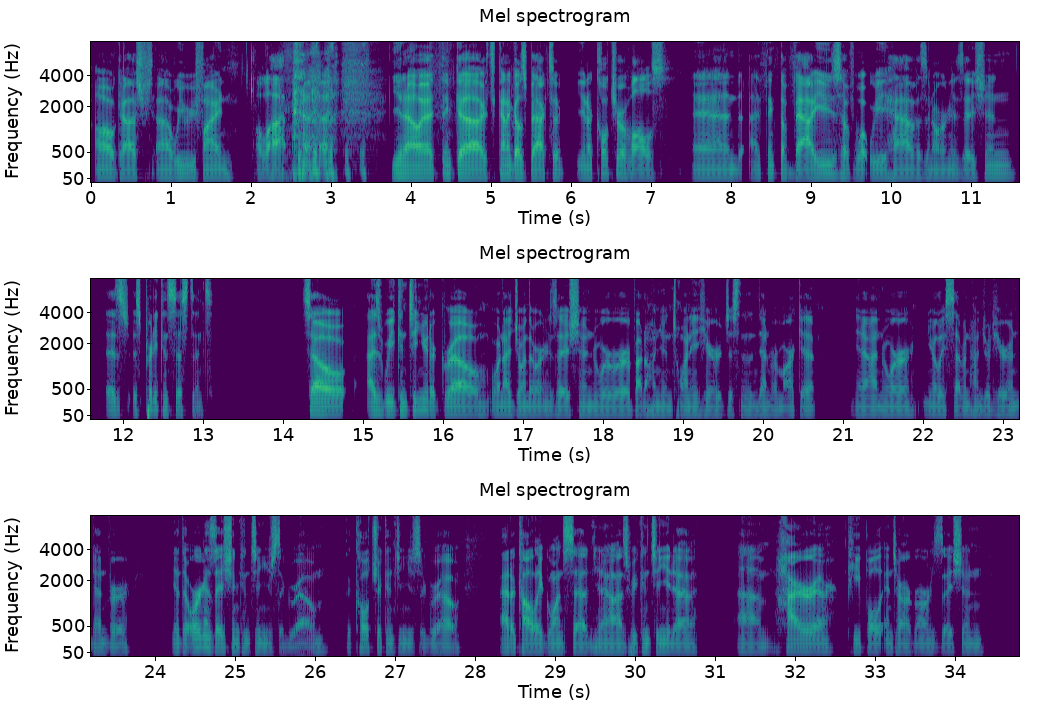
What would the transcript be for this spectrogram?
Oh gosh, uh, we refine a lot. you know, I think uh, it kind of goes back to you know culture evolves, and I think the values of what we have as an organization is is pretty consistent. So as we continue to grow, when I joined the organization, we were about 120 here just in the Denver market, you know, and we're nearly 700 here in Denver. You know, the organization continues to grow. The culture continues to grow. I had a colleague once said, you know, as we continue to um, hire people into our organization,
